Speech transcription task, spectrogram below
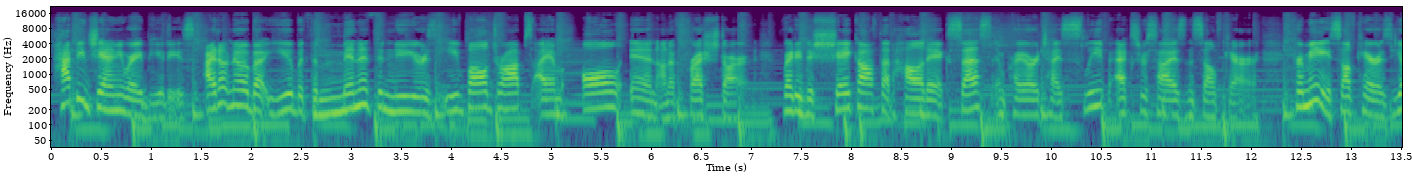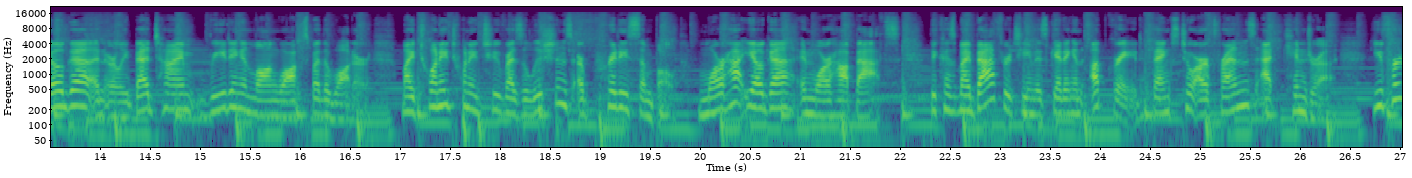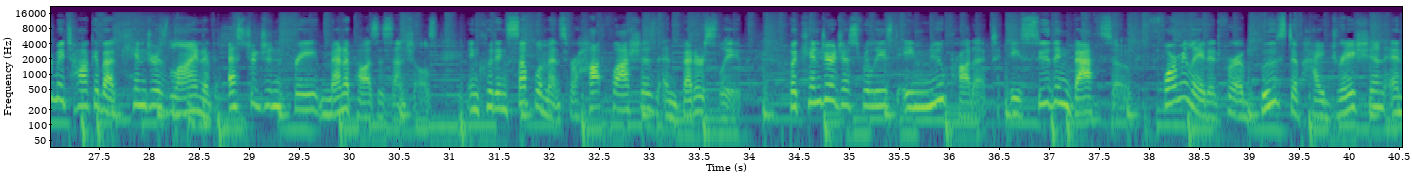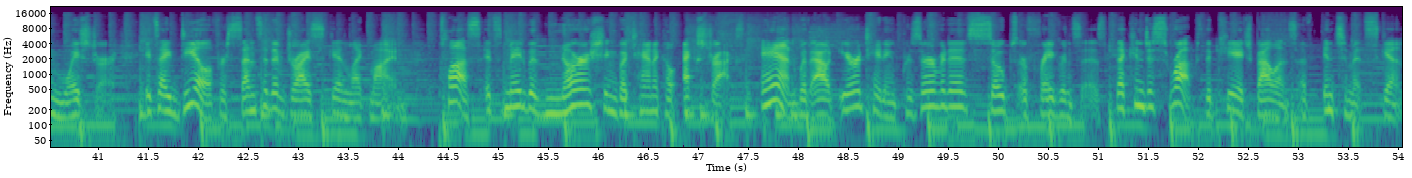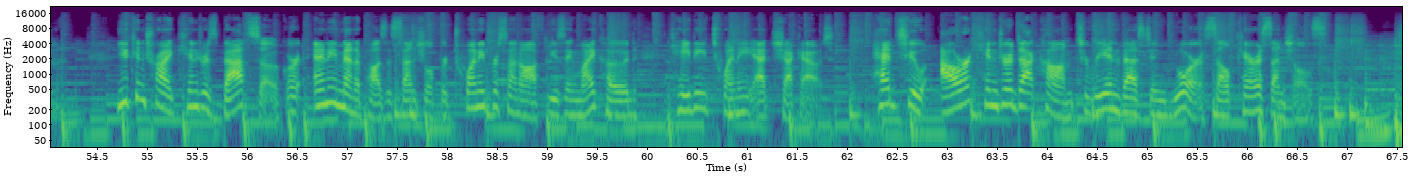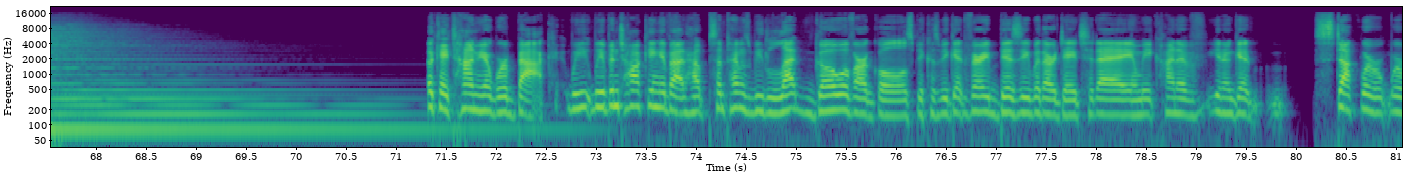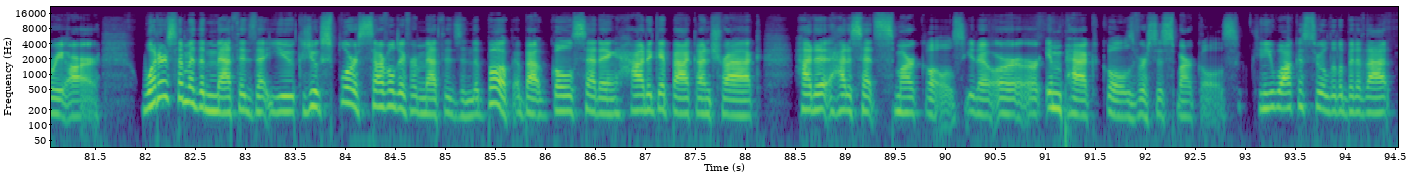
Happy January, beauties. I don't know about you, but the minute the New Year's Eve ball drops, I am all in on a fresh start ready to shake off that holiday excess and prioritize sleep, exercise, and self care. For me, self care is yoga, an early bedtime, reading, and long walks by the water. My 2022 resolutions are pretty simple more hot yoga and more hot baths, because my bath routine is getting an upgrade thanks to our friends at Kindra. You've heard me talk about Kindra's line of estrogen free menopause essentials, including supplements for hot flashes and better sleep. But Kindra just released a new product, a soothing bath soak, formulated for a boost of hydration and moisture. It's ideal for sensitive, dry skin like mine. Plus, it's made with nourishing botanical extracts and without irritating preservatives, soaps, or fragrances that can disrupt the pH balance of intimate skin. You can try Kindra's Bath Soak or any menopause essential for 20% off using my code KD20 at checkout. Head to ourkindra.com to reinvest in your self care essentials. Okay, Tanya, we're back. We we've been talking about how sometimes we let go of our goals because we get very busy with our day today and we kind of, you know, get stuck where where we are. What are some of the methods that you, because you explore several different methods in the book about goal setting, how to get back on track, how to how to set smart goals, you know, or, or impact goals versus smart goals. Can you walk us through a little bit of that?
